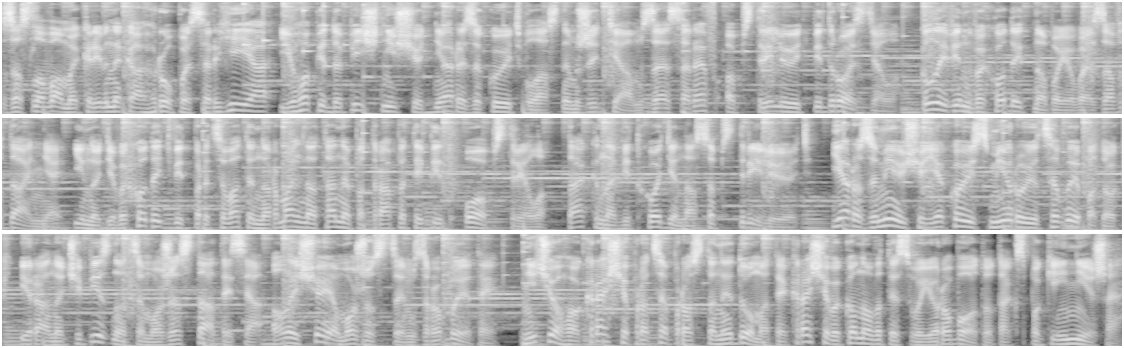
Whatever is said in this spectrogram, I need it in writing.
За словами керівника групи Сергія, його підопічні щодня ризикують власним життям. ЗСРФ обстрілюють підрозділ, коли він виходить на бойове завдання. Іноді виходить відпрацювати нормально та не потрапити під обстріл. Так на відході нас обстрілюють. Я розумію, що якоюсь мірою це випадок, і рано чи пізно це може статися, але що я можу з цим зробити? Нічого, краще про це просто не думати, краще виконувати свою роботу так спокійніше.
